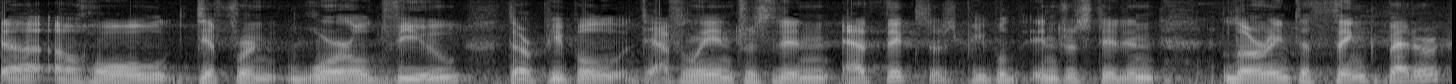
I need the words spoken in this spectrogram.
uh, a whole different worldview. There are people definitely interested in ethics. There's people interested in learning to think better.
